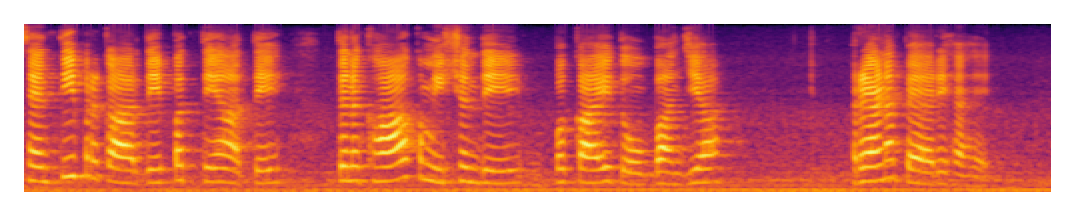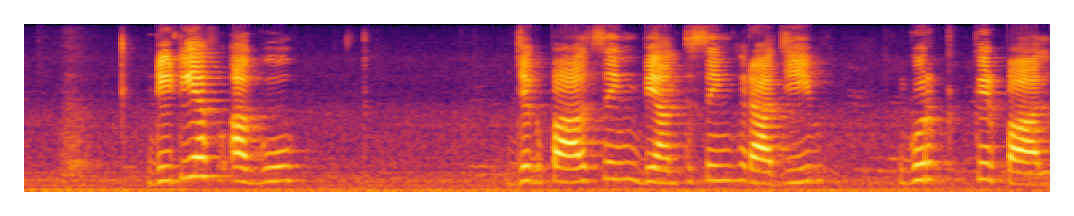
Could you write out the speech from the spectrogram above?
37 ਪ੍ਰਕਾਰ ਦੇ ਭੱਤਿਆਂ ਅਤੇ ਤਨਖਾਹ ਕਮਿਸ਼ਨ ਦੇ ਬਕਾਏ ਤੋਂ ਵਾਂਝਿਆ ਰਹਿਣਾ ਪੈ ਰਿਹਾ ਹੈ। ਡੀਟੀਐਫ ਆਗੂ ਜਗਪਾਲ ਸਿੰਘ ਬੇਅੰਤ ਸਿੰਘ, ਰਾਜੀਵ ਗੁਰਕਿਰਪਾਲ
